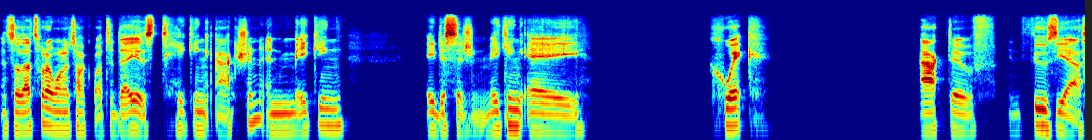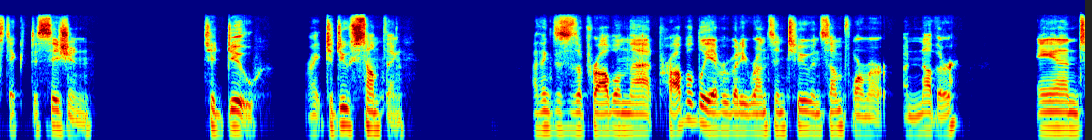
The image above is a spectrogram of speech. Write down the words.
And so that's what I want to talk about today is taking action and making a decision, making a quick, active, enthusiastic decision to do, right? To do something. I think this is a problem that probably everybody runs into in some form or another. And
